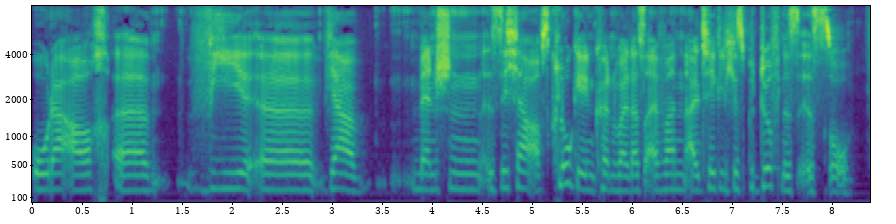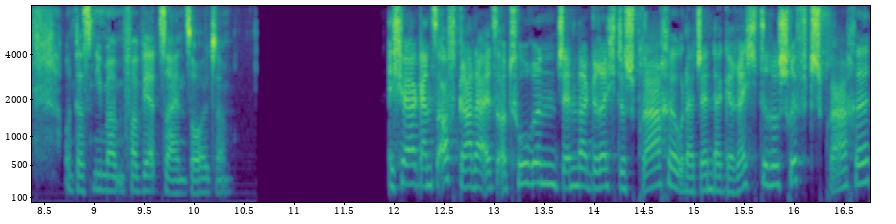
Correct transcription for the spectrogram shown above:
Oder auch äh, wie äh, ja Menschen sicher aufs Klo gehen können, weil das einfach ein alltägliches Bedürfnis ist so und das niemandem verwehrt sein sollte. Ich höre ganz oft gerade als Autorin, gendergerechte Sprache oder gendergerechtere Schriftsprache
